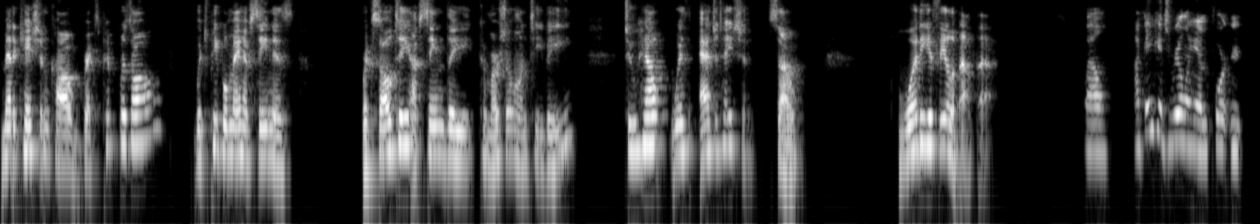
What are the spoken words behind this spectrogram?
medication called brexpiprazole, which people may have seen as Rexulti. I've seen the commercial on TV to help with agitation. So, what do you feel about that? Well, I think it's really important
